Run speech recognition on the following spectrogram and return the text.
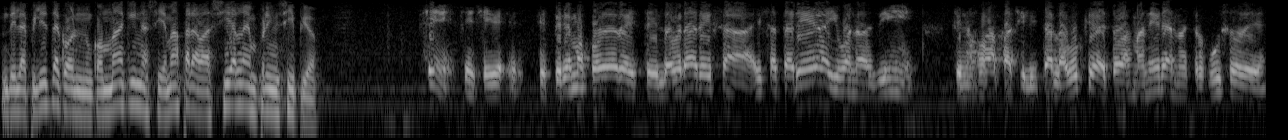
de la pileta con, con máquinas y demás para vaciarla en principio. Sí, sí, sí. Esperemos poder este, lograr esa, esa tarea y bueno, allí se nos va a facilitar la búsqueda. De todas maneras, nuestros buzos de,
